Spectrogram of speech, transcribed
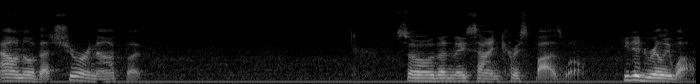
I don't know if that's true or not, but. So then they signed Chris Boswell. He did really well.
